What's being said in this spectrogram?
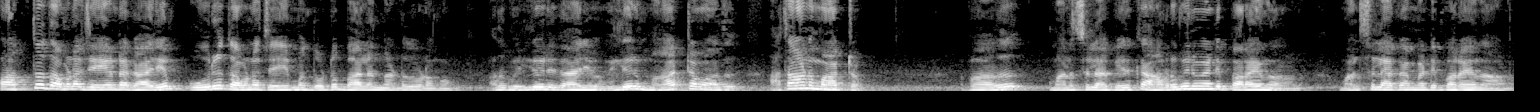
പത്ത് തവണ ചെയ്യേണ്ട കാര്യം ഒരു തവണ ചെയ്യുമ്പോൾ തൊട്ട് ബലം കണ്ടു തുടങ്ങും. അത് വലിയൊരു കാര്യമാണ് വലിയൊരു മാറ്റമാണ് അത്. അതാണ് മാറ്റം. അപ്പോൾ അത് മനസ്സിലാക്കുക ഇതൊക്കെ അറിവിന് വേണ്ടി പറയുന്നതാണ്. മനസ്സിലാക്കാൻ വേണ്ടി പറയുന്നതാണ്.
